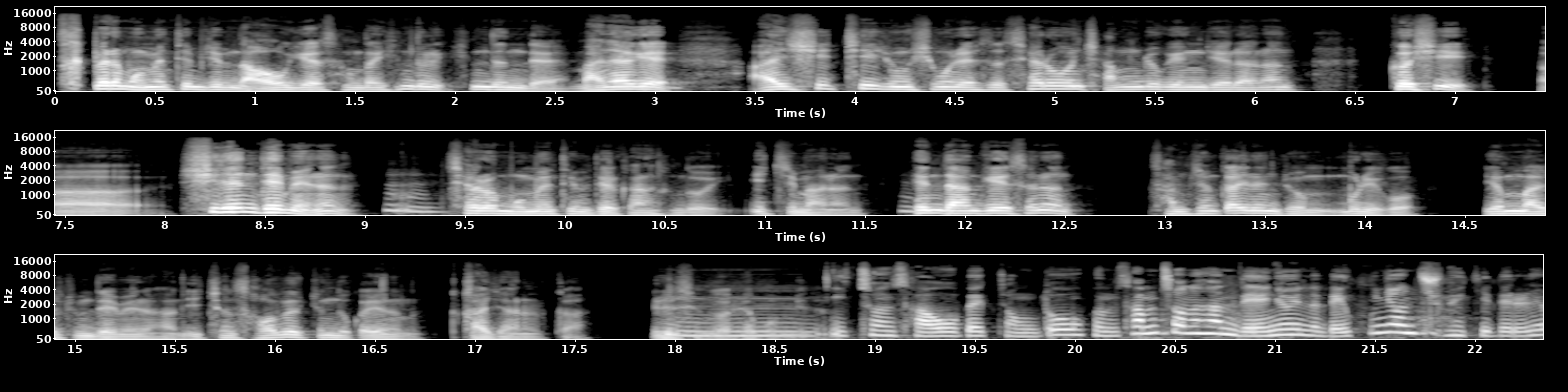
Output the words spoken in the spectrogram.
특별한 모멘텀이 지금 나오기가 상당히 힘들, 힘든데 만약에 ICT 중심으로 해서 새로운 창조 경제라는 것이 어, 실현되면은 음. 새로운 모멘텀이 될 가능성도 있지만은 현 단계에서는 3천까지는 좀 무리고 연말쯤 되면 한 2,400 정도까지는 가지 않을까 이런 생각을 해봅니다. 2,400 정도? 그럼 3천은 한 내년이나 내후년쯤에 기대를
